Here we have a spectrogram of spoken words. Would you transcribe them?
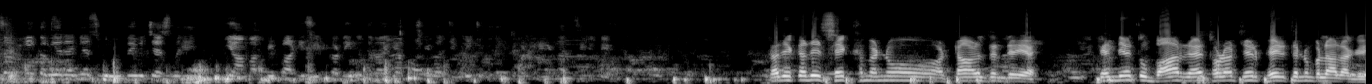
ਮਾਨ ਸਾਹਿਬ ਕੀ ਕਮੀਆਂ ਰਹਿ ਗਈਆਂ ਸੰਗਰੂਰ ਦੇ ਵਿੱਚ ਇਸ ਵੇਲੇ? ਕਿ Aam Aadmi party seat cutting ਨਜ਼ਰ ਆਈ ਹੈ ਪਿਛਲੀ ਵਾਰ ਜਿਮਨੀ ਚੋਣ ਦੇ ਵਿੱਚ ਵੱਡੀ ਨਾਲ ਸੀ ਜਿੱਤੇ ਕਦੇ ਕਦੇ ਸਿੱਖ ਮੈਨੂੰ ਟਾਲ ਦਿੰਦੇ ਆ। ਕਹਿੰਦੇ ਤੂੰ ਬਾਹਰ ਰਹਿ ਥੋੜਾ ਚਿਰ ਫਿਰ ਤੈਨੂੰ ਬੁਲਾ ਲਾਂਗੇ।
